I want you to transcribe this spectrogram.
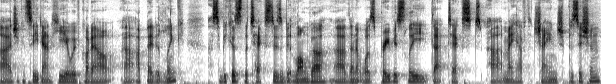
Uh, as you can see down here, we've got our uh, updated link. So because the text is a bit longer uh, than it was previously, that text uh, may have to change position.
